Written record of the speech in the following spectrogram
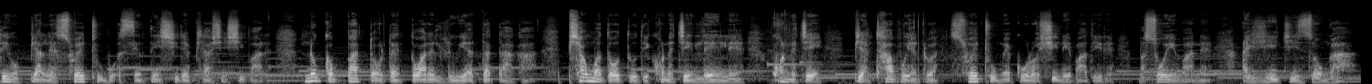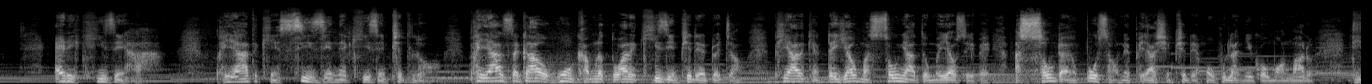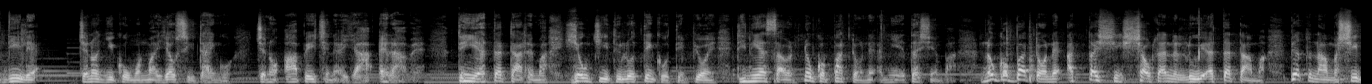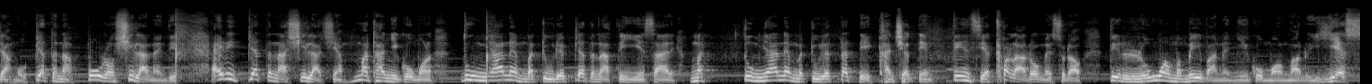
တင်းကိုပြန်လဲဆွဲထူဖို့အစဉ်သင်ရှိတဲ့ဖျားရှင်ရှိပါတယ်နှုတ်ကပတ်တော်တိုင်းသွားတဲ့လူရဲ့အသက်တာကဖြောက်မတော်သူဒီခုနှစ်ကြိမ်လင်းလင်းခုနှစ်ကြိမ်ပြန်ထဖို့ရအတွက်ဆွဲထူမဲ့ကိုတော့ရှိနေပါသေးတယ်မစိုးရင်ပါနဲ့အရေးကြီးဆုံးကအဲ့ဒီခီးစဉ်ဟာ ဖျားသခင်စီစဉ်တဲ့ခီးစဉ်ဖြစ်တယ်လို့ဖျားစကားကိုဝန်ခံလို့သွားတဲ့ခီးစဉ်ဖြစ်တဲ့အတွက်ကြောင့်ဖျားသခင်တယောက်မှဆုံးရသူမရောက်စေပဲအဆုံးတိုင်ပို့ဆောင်တဲ့ဖျားရှင်ဖြစ်တယ်မဟုတ်ဘူးလားညီကောင်မောင်မတို့ဒီနေ့လေကျွန်တော်ညီကိုမွန်မရောက်စီတိုင်းကိုကျွန်တော်အားပေးခြင်းတဲ့အရာအဲ့ဒါပဲတင်ရတက်တာထဲမှာယုံကြည်သူလို့တင့်ကိုတင်ပြောရင်ဒီနေ့ဆောက်နှုတ်ကပတ်တော်နဲ့အမြင်အသက်ရှင်ပါနှုတ်ကပတ်တော်နဲ့အသက်ရှင်ရှောက်တန်းတဲ့လူရဲ့အသက်တာမှာပြဿနာမရှိတာမဟုတ်ပြဿနာပိုတော့ရှိလာနိုင်သေးတယ် အဲ့ဒီပြဿနာရှိလာခြင်းမှတ်ထားညီကိုမွန်သူများနဲ့မတူတဲ့ပြဿနာတင်ရင်စားတယ်မသူများနဲ့မတူတဲ့တက်တွေခံချက်တင်တင်းစီထွက်လာတော့မယ်ဆိုတော့တင်လုံးဝမမေ့ပါနဲ့ညီကိုမောင်မတို့ yes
